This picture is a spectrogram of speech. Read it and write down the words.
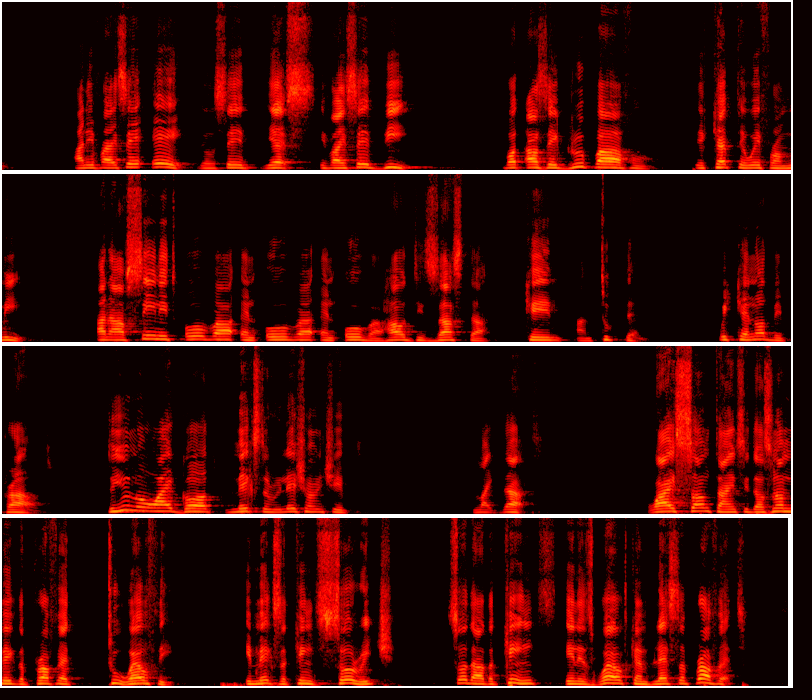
And if I say A, they'll say yes. If I say B, but as a group powerful, they kept away from me. And I've seen it over and over and over how disaster came and took them. We cannot be proud. Do you know why God makes the relationship like that? Why sometimes He does not make the prophet too wealthy? He makes the king so rich so that the king in his wealth can bless the prophet.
